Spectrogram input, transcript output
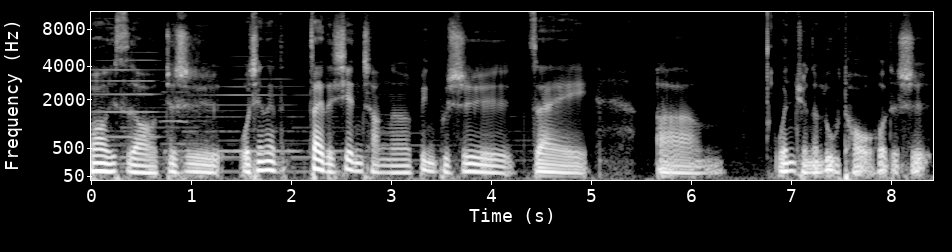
不好意思哦，就是我现在在的现场呢，并不是在啊温泉的路头，或者是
